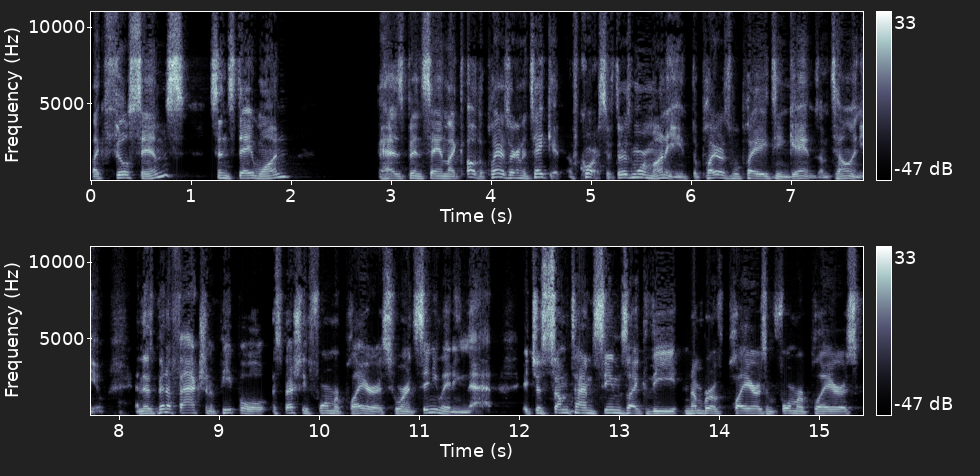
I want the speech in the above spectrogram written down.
like Phil Simms since day one has been saying like, oh, the players are going to take it. Of course, if there's more money, the players will play 18 games. I'm telling you. And there's been a faction of people, especially former players, who are insinuating that. It just sometimes seems like the number of players and former players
